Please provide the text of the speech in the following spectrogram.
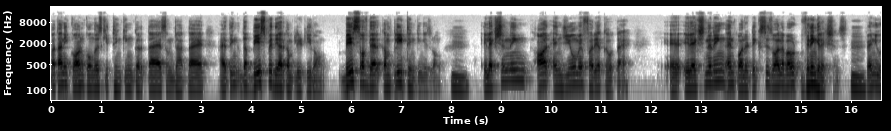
पता नहीं कौन कांग्रेस की थिंकिंग करता है समझाता है। आई थिंक द बेस पे they are completely wrong base of their complete thinking is wrong electioneering और एनजीओ में फ़र्क होता है. Electioneering and politics is all about winning elections when you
